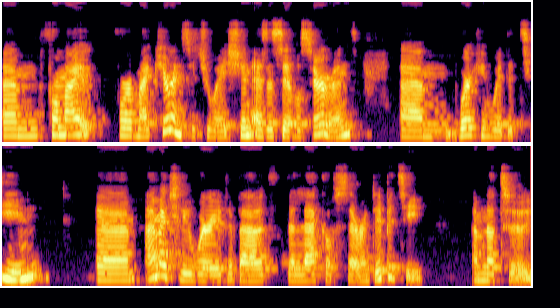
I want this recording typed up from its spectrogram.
Um, for my for my current situation as a civil servant, um, working with a team, um, I'm actually worried about the lack of serendipity. I'm not uh,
